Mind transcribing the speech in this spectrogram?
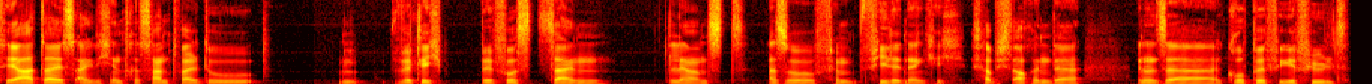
Theater ist eigentlich interessant, weil du wirklich Bewusstsein lernst. Also für viele, denke ich. Ich habe es auch in, der, in unserer Gruppe gefühlt,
